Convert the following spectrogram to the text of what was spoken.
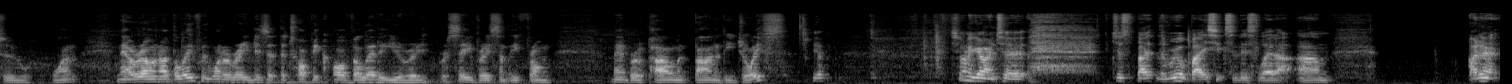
two, one. Now, Rowan, I believe we want to revisit the topic of the letter you re received recently from Member of Parliament Barnaby Joyce. Yep. Just want to go into just the real basics of this letter. Um, I don't.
